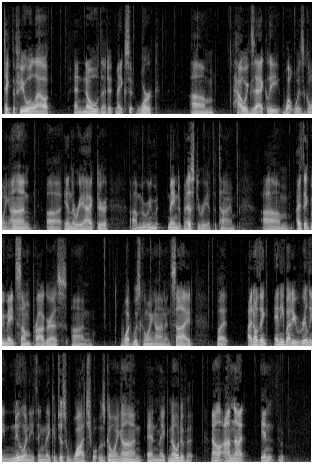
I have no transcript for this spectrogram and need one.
take the fuel out, and know that it makes it work. Um, how exactly what was going on uh, in the reactor um, remained a mystery at the time. Um, I think we made some progress on what was going on inside, but I don't think anybody really knew anything. They could just watch what was going on and make note of it. Now, I'm not in,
